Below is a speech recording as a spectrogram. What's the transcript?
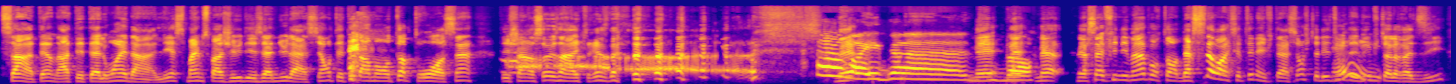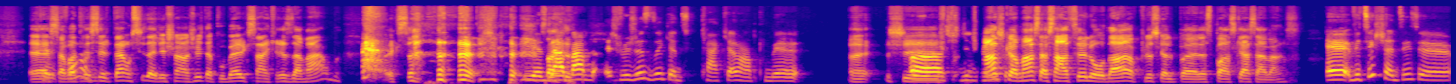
Centaine. Ah, t'étais loin dans la liste. Même si parce que j'ai eu des annulations. T'étais dans mon top 300. T'es chanceuse en crise. de- Oh Mais- my god! Mais, bon. mais- merci infiniment pour ton. Merci d'avoir accepté l'invitation. Je te l'ai dit au Hey! début, puis je te le redis. Euh, ça va te laisser le temps aussi d'aller changer ta poubelle qui sent la crise de merde. Fait que ça- il y a de la merde. Je veux juste dire qu'il y a du caca dans la poubelle. Ouais, je, Ah, je- je suis je pense que je commence à sentir l'odeur plus que le, le Spascal s'avance. Euh, Veux-tu que je te dise euh,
